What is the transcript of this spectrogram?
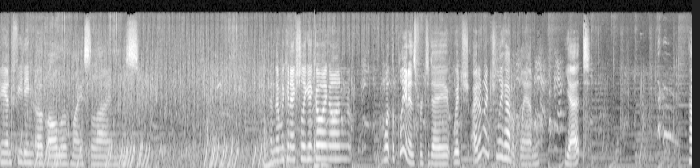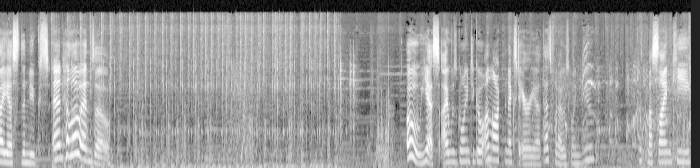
and feeding of all of my slimes. And then we can actually get going on what the plan is for today, which I don't actually have a plan yet. Ah yes, the nukes. And hello, Enzo! Oh, yes, I was going to go unlock the next area. That's what I was going to do. With my slime key.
